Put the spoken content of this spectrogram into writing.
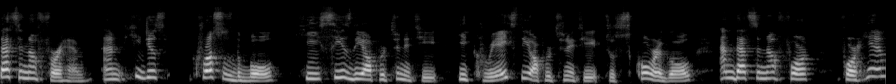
that's enough for him. And he just crosses the ball. He sees the opportunity. He creates the opportunity to score a goal, and that's enough for for him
